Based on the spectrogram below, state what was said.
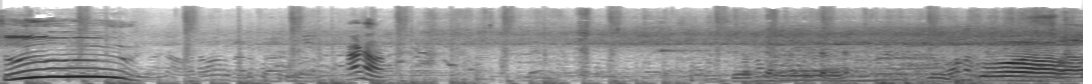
Food. ആണോ Whoa.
